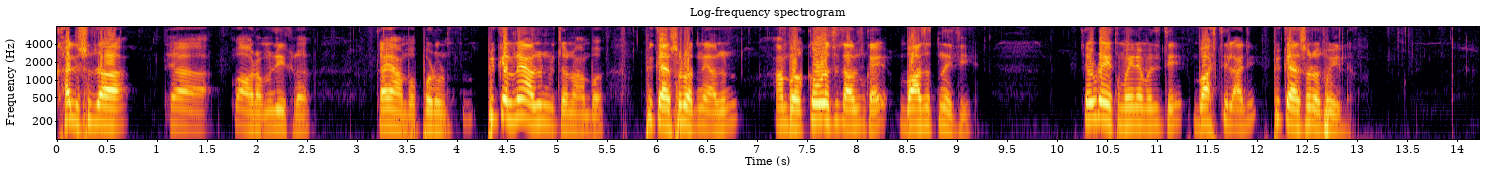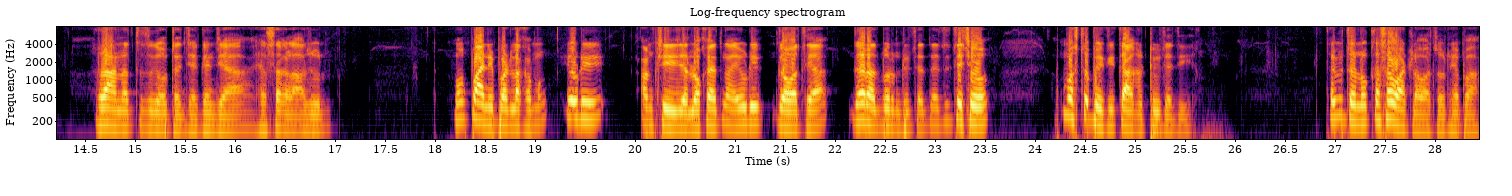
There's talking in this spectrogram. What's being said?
खाली सुद्धा त्या वावरामध्ये इकडं काही आंबं पडून पिकेल नाही अजून मित्रांनो आंबं. पिकायला सुरुवात नाही अजून. आंबं कवळतच अजून काही बाजत नाही ती. तेवढं एक महिन्यामध्ये ते बाजतील आणि पिकायला सुरुवात होईल. रानातच गवतांच्या गंजा ह्या सगळा अजून. मग पाणी पडला का मग एवढी आमची ज्या लोक आहेत ना एवढी गवत ह्या घरात भरून ठेवतात नाही तर त्याच्यावर मस्तपैकी कागद ठेवतात ती. तर मित्रांनो कसा वाटला वातावरण हे पहा.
